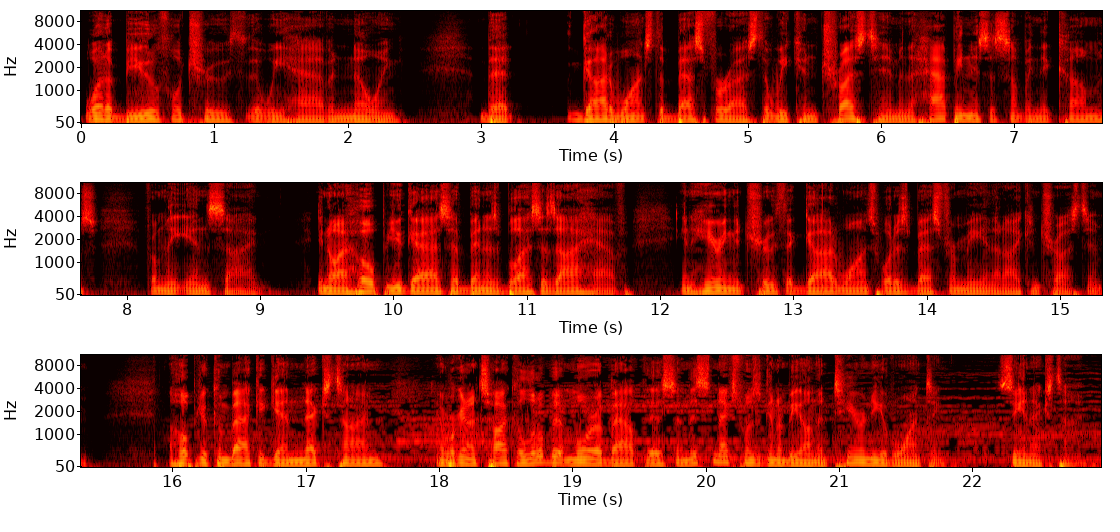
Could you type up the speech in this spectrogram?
What a beautiful truth that we have in knowing that God wants the best for us, that we can trust Him, and the happiness is something that comes from the inside. You know, I hope you guys have been as blessed as I have in hearing the truth that God wants what is best for me and that I can trust Him. I hope you'll come back again next time, and we're going to talk a little bit more about this, and this next one's going to be on the tyranny of wanting. See you next time.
